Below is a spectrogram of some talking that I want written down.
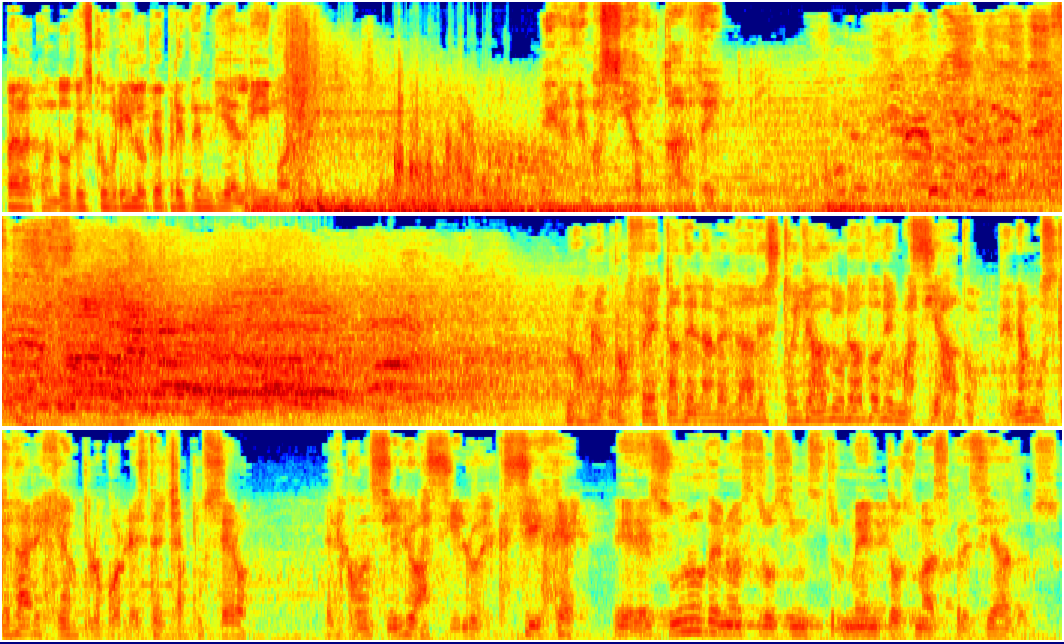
para cuando descubrí lo que pretendía el Demon, era demasiado tarde. Noble profeta de la verdad, esto ya ha durado demasiado. Tenemos que dar ejemplo con este chapucero. El concilio así lo exige. Eres uno de nuestros instrumentos más preciados.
